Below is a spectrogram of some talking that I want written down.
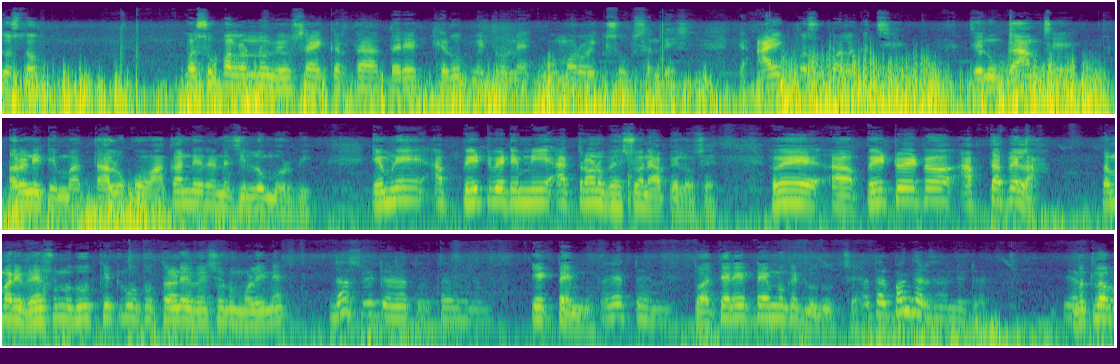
દોસ્તો પશુપાલનનો વ્યવસાય કરતા દરેક ખેડૂત મિત્રોને અમારો એક શુભ સંદેશ આ એક પશુપાલક જ છે જેનું ગામ છે અરણી ટીમ્બા તાલુકો વાંકાનેર અને જિલ્લો મોરબી. એમણે આ પેટવેટ એમની આ ત્રણ ભેંસોને આપેલો છે. હવે આ પેટવેટ આપતા પહેલાં તમારી ભેંસોનું દૂધ કેટલું હતું? ત્રણેય ભેંસોનું મળીને? દસ લીટર હતું એક ટાઈમનું. એક ટાઈમ તો અત્યારે એક ટાઈમનું કેટલું દૂધ છે? અત્યારે પંદર લીટર. મતલબ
